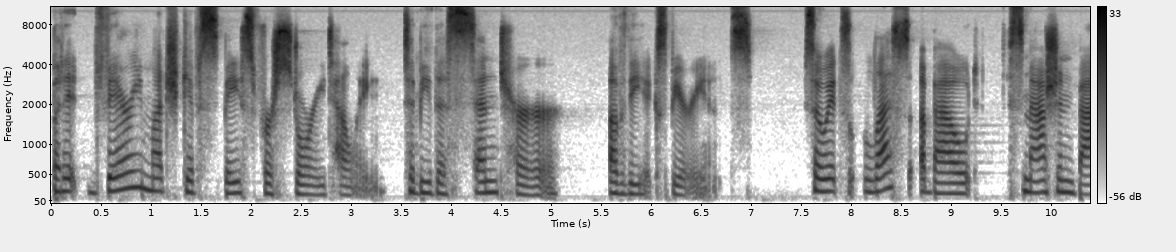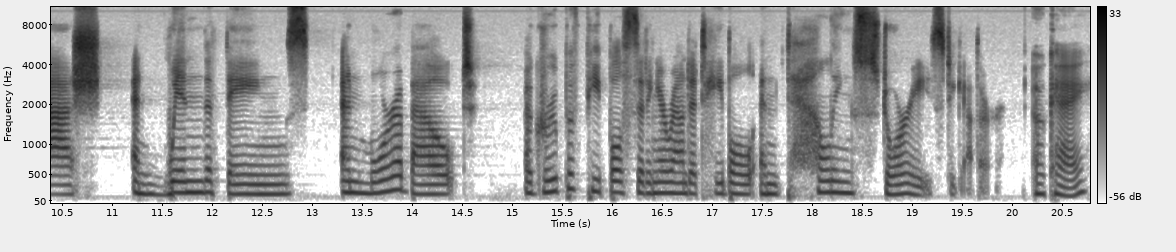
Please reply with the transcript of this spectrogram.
but it very much gives space for storytelling to be the center of the experience. So it's less about smash and bash and win the things and more about a group of people sitting around a table and telling stories together Okay.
